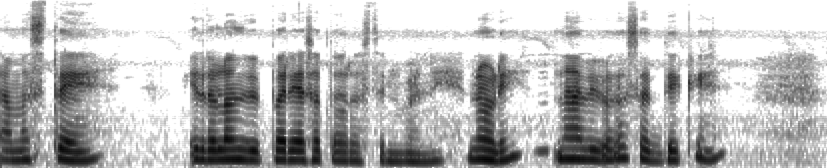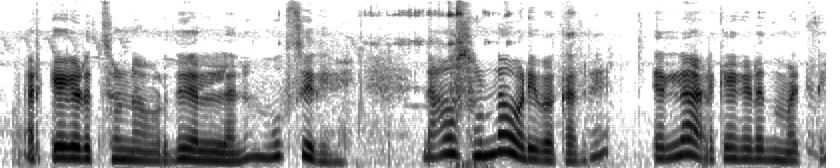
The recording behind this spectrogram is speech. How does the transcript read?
ನಮಸ್ತೆ. ಇದರಲ್ಲೊಂದು ವಿಪರ್ಯಾಸ ತೋರಿಸ್ತೀನಿ ಬನ್ನಿ. ನೋಡಿ, ನಾವಿವಾಗ ಸದ್ಯಕ್ಕೆ ಅಡಿಕೆ ಗಿಡದ ಸುಣ್ಣ ಹೊಡೆದು ಎಲ್ಲನೂ ಮುಗಿಸಿದ್ದೀವಿ ನಾವು ಸುಣ್ಣ ಹೊಡಿಬೇಕಾದ್ರೆ ಎಲ್ಲ ಅಡಿಕೆ ಗಿಡದ ಮಟ್ಟೆ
